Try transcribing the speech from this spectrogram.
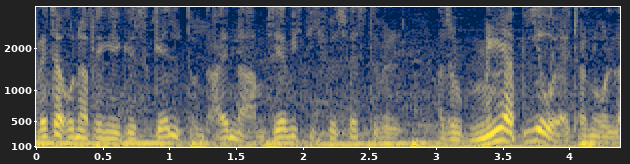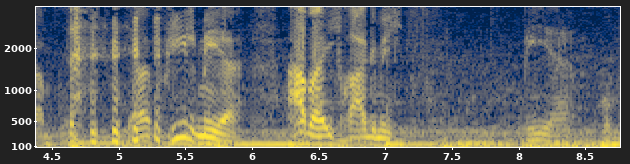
wetterunabhängiges Geld und Einnahmen. Sehr wichtig fürs Festival. Also mehr Bioethanollampen. ja, viel mehr. Aber ich frage mich, wer um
